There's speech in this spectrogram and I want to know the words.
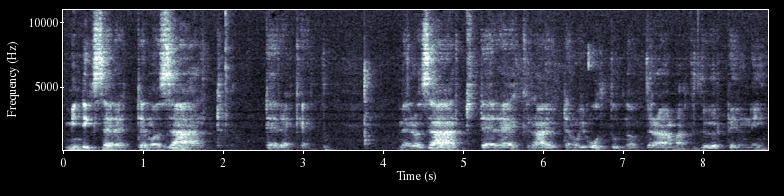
mindig szerettem a zárt tereket. Mert a zárt terek, rájöttem, hogy ott tudnak drámák történni,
